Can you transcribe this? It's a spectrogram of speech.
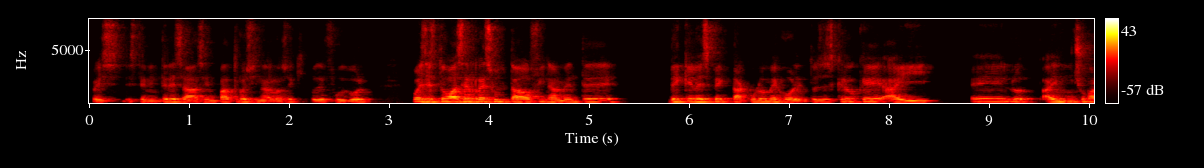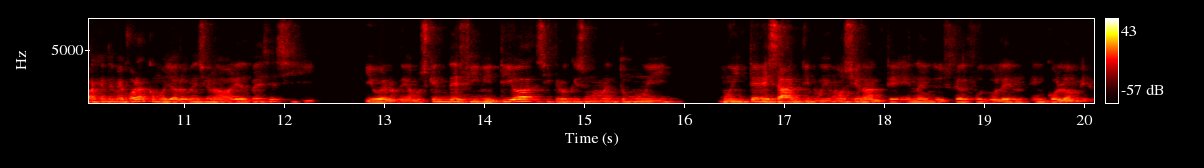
pues estén interesadas en patrocinar los equipos de fútbol pues esto va a ser resultado finalmente de, que el espectáculo mejore. Entonces creo que ahí eh, hay mucho margen de mejora, como ya lo he mencionado varias veces, y, bueno, digamos que en definitiva sí creo que es un momento muy, muy interesante y muy emocionante en la industria del fútbol en, en Colombia.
